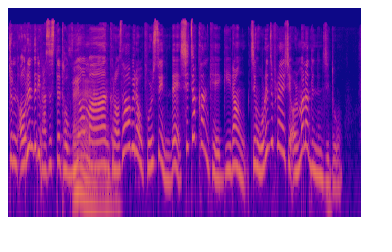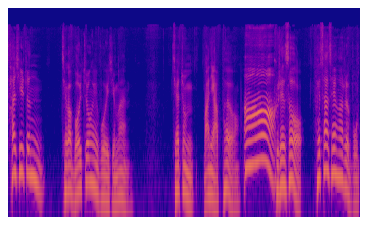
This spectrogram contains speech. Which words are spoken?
좀 어른들이 봤을 때 더 위험한 네. 그런 사업이라고 볼 수 있는데 시작한 계기랑 지금 오렌지 플래닛이 얼마나 됐는지도 사실은 제가 멀쩡해 보이지만 제가 좀 많이 아파요. 아 그래서 회사 생활을 못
